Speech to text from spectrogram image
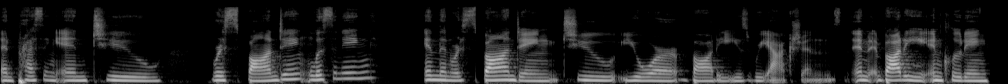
and pressing into responding, listening and then responding to your body's reactions and body including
